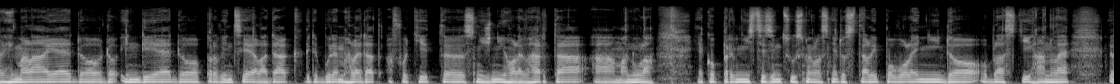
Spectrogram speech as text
Himaláje, do, do Indie, do provincie Ladakh, kde budeme hledat a fotit sněžního levharta a manula. Jako první z cizinců jsme vlastně dostali povolení do oblasti Hanle, eh,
